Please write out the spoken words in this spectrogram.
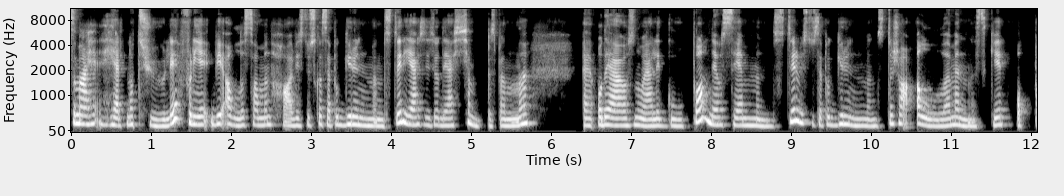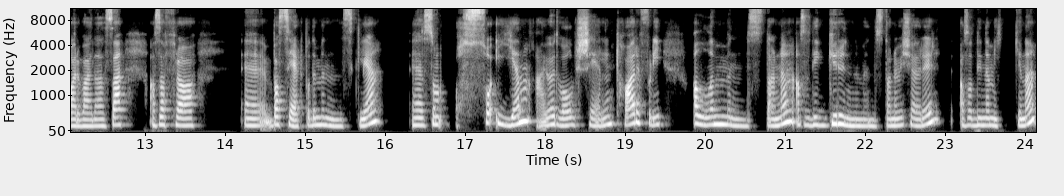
som er helt naturlig, fordi vi alle sammen har, hvis du skal se på grunnmønster, jeg syns jo det er kjempespennende, eh, og det er også noe jeg er litt god på, det å se mønster. Hvis du ser på grunnmønster, så har alle mennesker opparbeida seg, altså fra eh, basert på det menneskelige, eh, som også igjen er jo et valg sjelen tar, fordi alle mønstrene, altså de grunnmønstrene vi kjører, altså dynamikkene,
